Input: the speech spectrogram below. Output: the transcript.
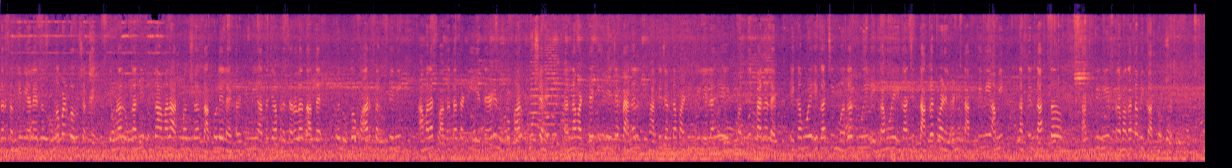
जर संधी मिळाली आहे तर पूर्ण पण करू शकते. तेवढा लोकांनी सुद्धा आम्हाला आत्मविश्वास दाखवलेला आहे. कारण की मी आता जेव्हा प्रचाराला जात आहे तर लोक फार संख्येने आम्हाला स्वागतासाठी येत आहे आणि लोक फार खुश आहेत. त्यांना वाटते की हे जे पॅनल भारतीय जनता पार्टीने दिलेलं आहे हे एक मजबूत पॅनल आहे. एकामुळे एकाची मदत होईल एकामुळे एकाची ताकद वाढेल आणि ताकदीने आम्ही जास्तीत जास्त ताकदीने प्रभागाचा विकास करू शकतो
